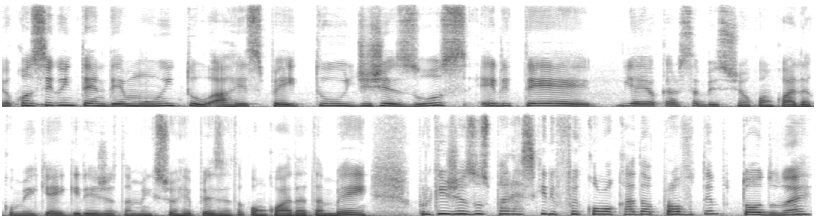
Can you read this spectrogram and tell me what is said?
eu consigo entender muito a respeito de Jesus, ele ter. E aí eu quero saber se o senhor concorda comigo que a igreja também, que o senhor representa, concorda também, porque Jesus parece que ele foi colocado à prova o tempo todo, né?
